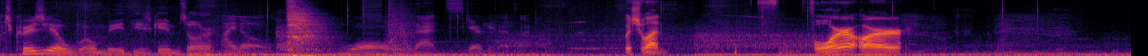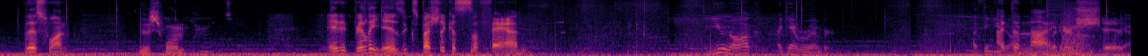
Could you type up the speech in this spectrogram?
It's crazy how well made these games are. I know. Whoa, that scared me that time. Which one? Four or this one? This one. It it really is, especially because it's a fan. Did you knock? I can't remember. I think you I knocked. did not hear shit. Yeah,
